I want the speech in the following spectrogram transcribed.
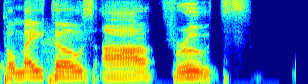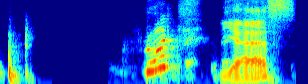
Tomatoes are fruits. Fruits? Yes.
